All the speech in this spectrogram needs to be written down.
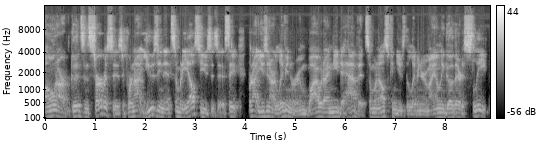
own our goods and services. If we're not using it, somebody else uses it. Say, if we're not using our living room, why would I need to have it? Someone else can use the living room. I only go there to sleep.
